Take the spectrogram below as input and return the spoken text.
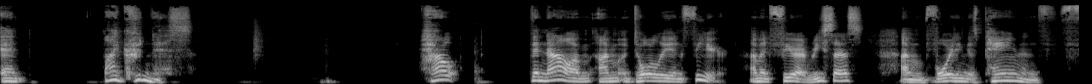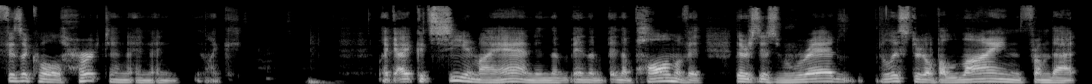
And my goodness. How then now I'm I'm totally in fear. I'm in fear at recess. I'm avoiding this pain and physical hurt and and, and like like I could see in my hand in the in the in the palm of it, there's this red blister of a line from that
